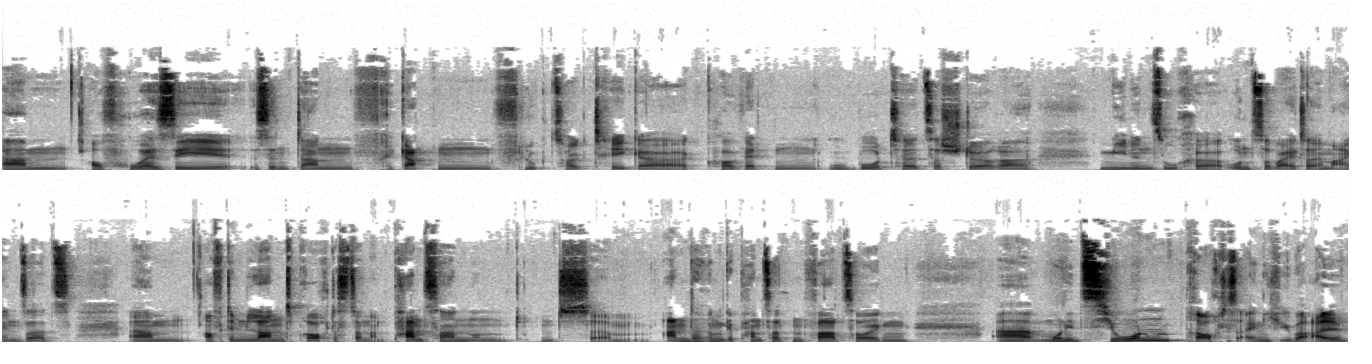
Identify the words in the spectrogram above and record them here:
Ähm, auf hoher See sind dann Fregatten, Flugzeugträger, Korvetten, U-Boote, Zerstörer, Minensucher und so weiter im Einsatz. Ähm, auf dem Land braucht es dann an Panzern und, und ähm, anderen gepanzerten Fahrzeugen. Äh, Munition braucht es eigentlich überall.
